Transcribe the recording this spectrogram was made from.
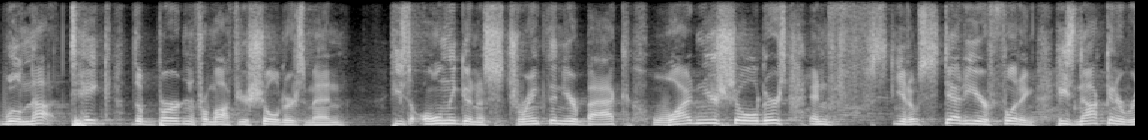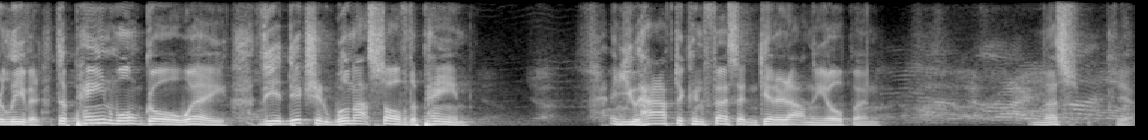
will not take the burden from off your shoulders, men. He's only going to strengthen your back, widen your shoulders, and you know, steady your footing. He's not going to relieve it. The pain won't go away. The addiction will not solve the pain. And you have to confess it and get it out in the open. And that's, yeah.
